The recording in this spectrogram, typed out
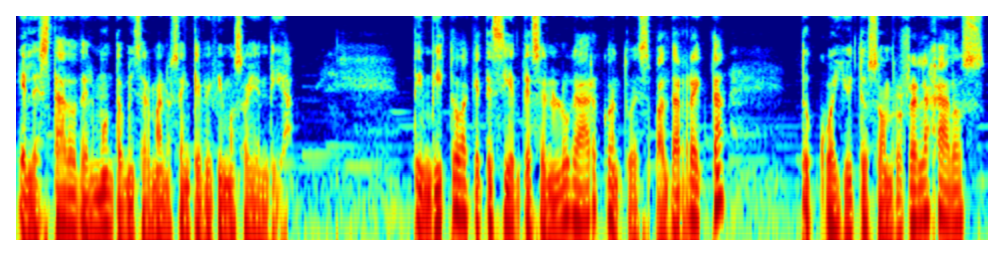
el estado del mundo, mis hermanos, en que vivimos hoy en día. Te invito a que te sientes en un lugar con tu espalda recta, tu cuello y tus hombros relajados,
